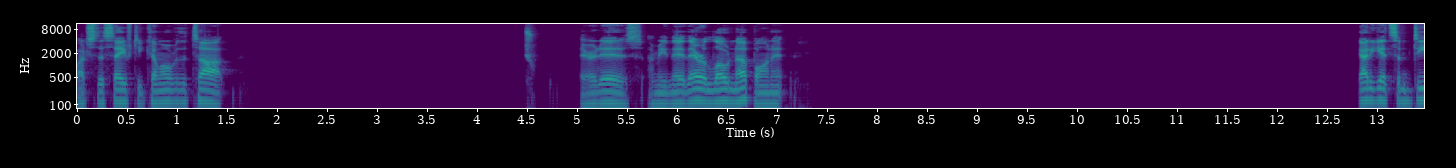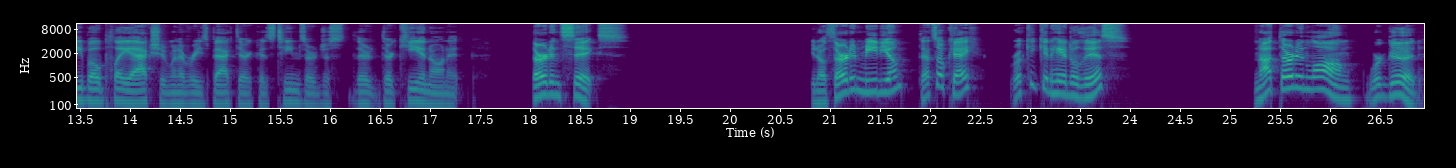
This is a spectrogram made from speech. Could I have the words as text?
Watch the safety come over the top. There it is. I mean, they, they were loading up on it. Got to get some Deebo play action whenever he's back there because teams are just they're they're keying on it. Third and six. You know, third and medium. That's okay. Rookie can handle this. Not third and long. We're good.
